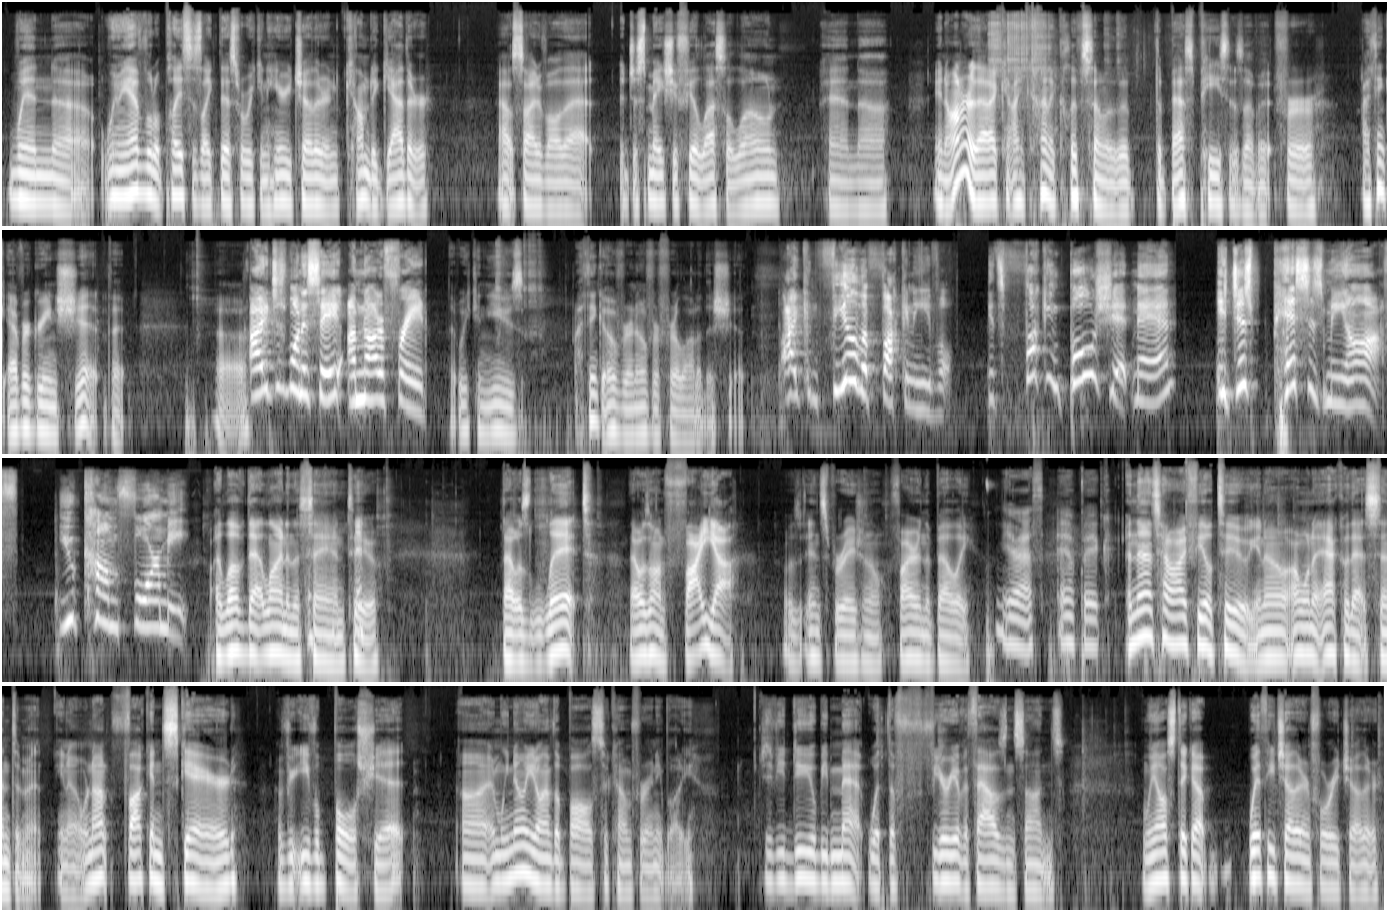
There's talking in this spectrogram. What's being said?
when uh, when we have little places like this where we can hear each other and come together outside of all that, it just makes you feel less alone. And uh, in honor of that, I, I kind of clipped some of the, the best pieces of it for, I think, evergreen shit that I just want to say I'm not afraid. that we can use, I think, over and over for a lot of this shit. I can feel the fucking evil. It's fucking bullshit, man. It just pisses me off. You come for me. I love that line in the sand too. that was lit. That was on fire. It was inspirational. Fire in the belly. Yes, epic. And that's how I feel too, you know. I want to echo that sentiment. You know, we're not fucking scared of your evil bullshit. Uh, and we know you don't have the balls to come for anybody. If you do, you'll be met with the fury of a thousand suns. We all stick up with each other and for each other.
